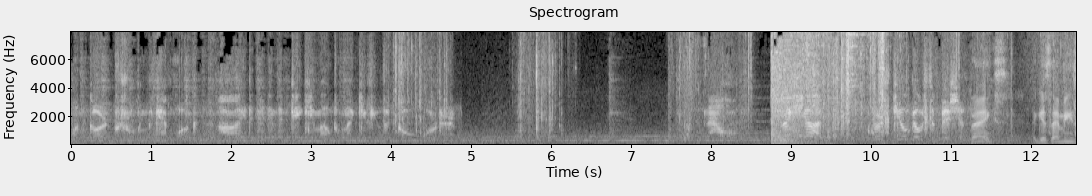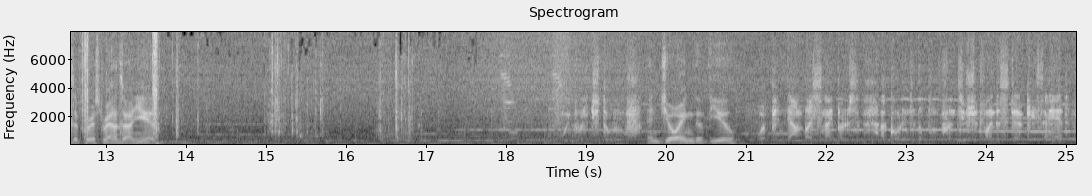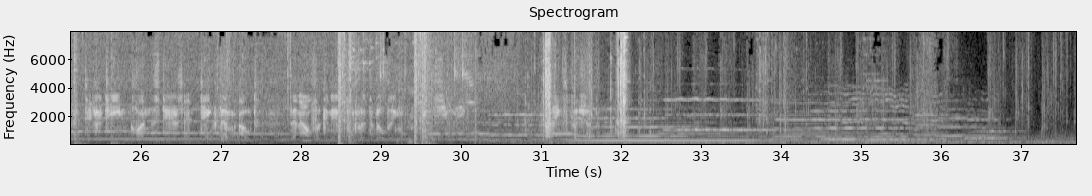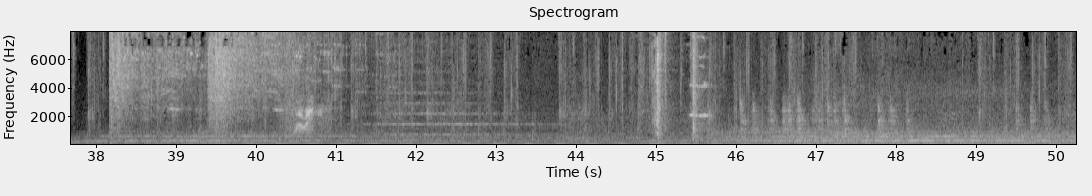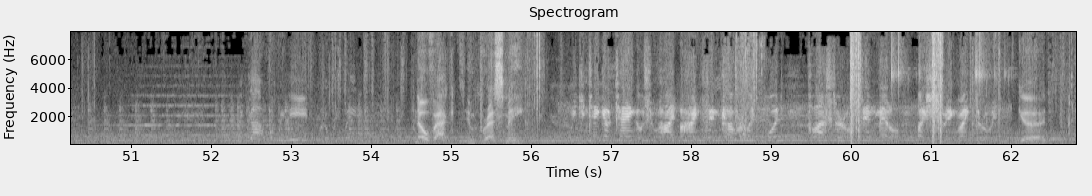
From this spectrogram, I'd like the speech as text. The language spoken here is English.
one guard patrolling the catwalk. Hide, and then take him out when I give you the go order. Now. Nice shot. First kill goes to Bishop. Thanks. I guess that means the first round's on you. We've reached the roof. Enjoying the view? We're pinned down by snipers. According to the blueprints, you should find a staircase ahead. Take your team, climb the stairs, and take them out. Then Alpha can infiltrate we need. What are we waiting for? Nowak, impress me. We can take out tangos who hide behind thin cover like wood, plaster, or thin metal by shooting right through it. Good.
